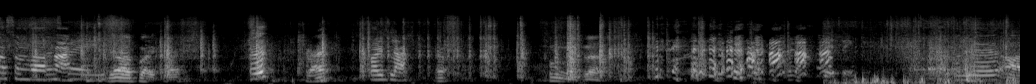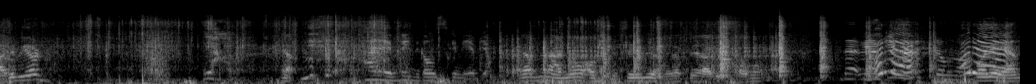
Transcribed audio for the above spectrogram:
Hva som var her? Det er bare klær. Hæ? Klær. Bare klær. Tunge klær. Men eh, er det bjørn? Ja Her er blitt ganske mye bjørn. Ja, men er det noe aggressive bjørner oppi der vi skal nå? har ikke hørt om noe. Bare én.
